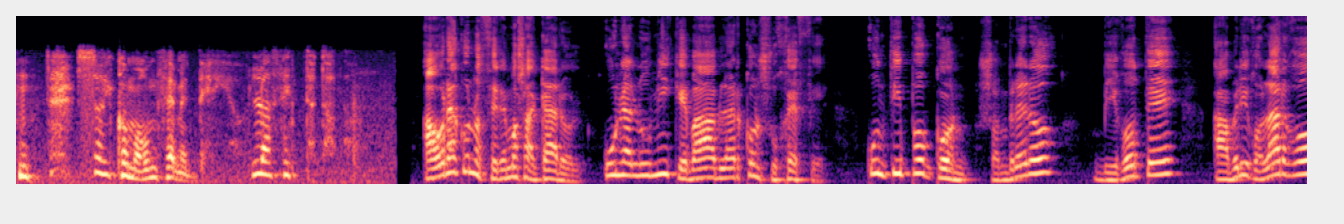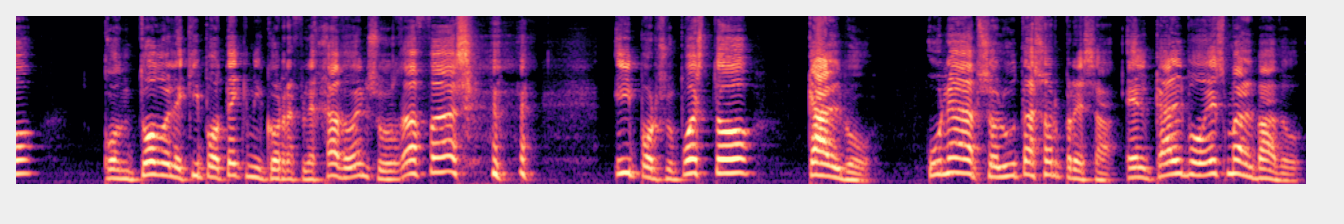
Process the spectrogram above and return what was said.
Soy como un cementerio, lo acepto todo. Ahora conoceremos a Carol, una Lumi que va a hablar con su jefe. Un tipo con sombrero, bigote, abrigo largo, con todo el equipo técnico reflejado en sus gafas... Y por supuesto, Calvo. Una absoluta sorpresa, el Calvo es malvado.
